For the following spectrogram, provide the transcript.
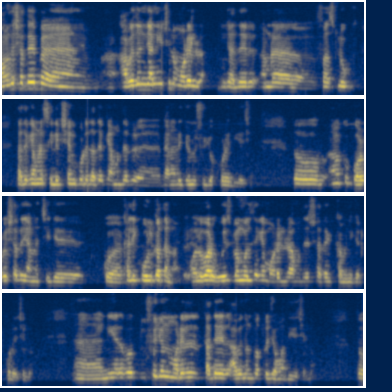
আমাদের সাথে আবেদন জানিয়েছিল মডেলরা যাদের আমরা ফার্স্ট লুক তাদেরকে আমরা সিলেকশন করে তাদেরকে আমাদের ব্যানারের জন্য সুযোগ করে দিয়েছি। তো আমার খুব গর্বের সাথে জানাচ্ছি যে খালি কলকাতা নয় অল ওভার ওয়েস্ট বেঙ্গল থেকে মডেলরা আমাদের সাথে কমিউনিকেট করেছিল। নিয়ার অ্যাবাউট দুশো জন মডেল তাদের আবেদনপত্র জমা দিয়েছিল। তো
